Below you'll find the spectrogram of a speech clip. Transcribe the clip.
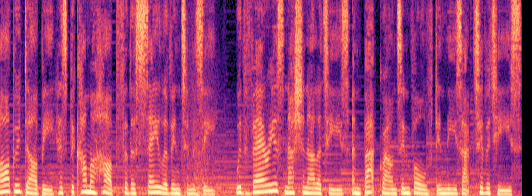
Abu Dhabi has become a hub for the sale of intimacy, with various nationalities and backgrounds involved in these activities.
